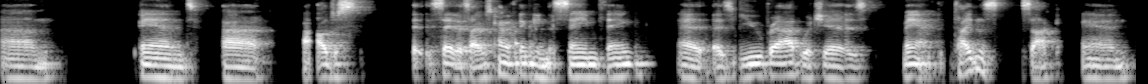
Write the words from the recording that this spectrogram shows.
Um, and uh, I'll just say this. I was kind of thinking the same thing as, as you, Brad, which is, man, the Titans suck, and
